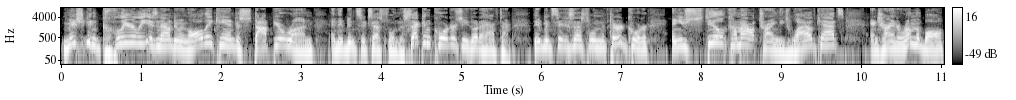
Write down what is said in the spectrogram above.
Michigan clearly is now doing all they can to stop your run, and they've been successful in the second quarter, so you go to halftime. They've been successful in the third quarter, and you still come out trying these wildcats and trying to run the ball.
